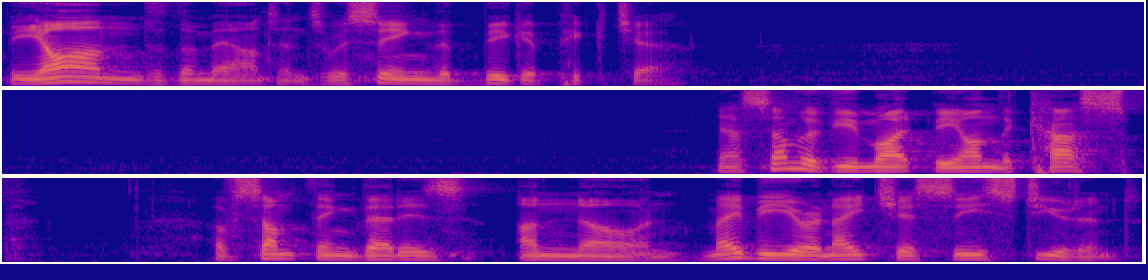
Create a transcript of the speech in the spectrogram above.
beyond the mountains. We're seeing the bigger picture. Now, some of you might be on the cusp of something that is unknown. Maybe you're an HSC student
